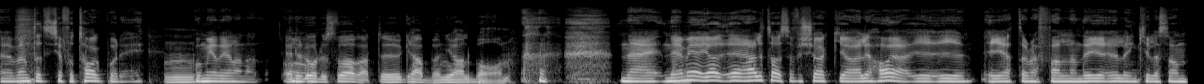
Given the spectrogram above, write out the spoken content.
eh, vänta tills jag får tag på dig. På meddelanden. Är det då du svarar att du grabben gör alban? Nej, nej men jag, jag, ärligt talat så försöker jag, eller har jag i, i, i ett av de här fallen, det är en kille som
